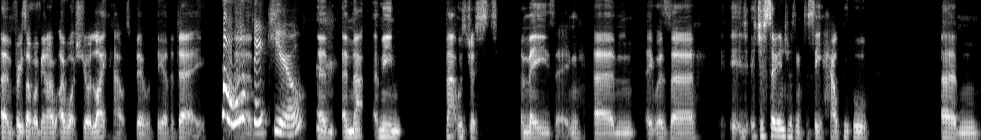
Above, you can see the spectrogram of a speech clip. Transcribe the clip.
Um, for example, I mean, I, I watched your lighthouse build the other day, oh well, um, thank you and and that I mean, that was just amazing. Um, it was uh, it, it's just so interesting to see how people um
